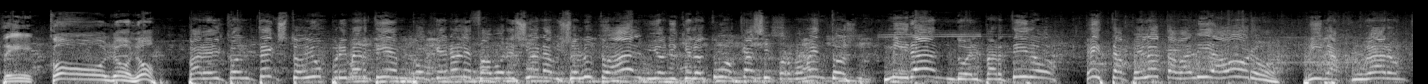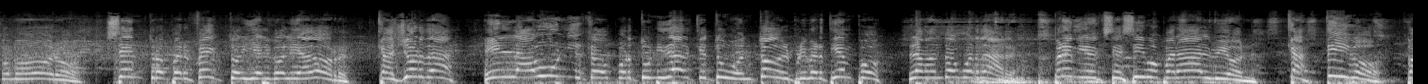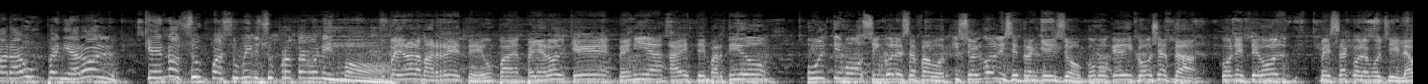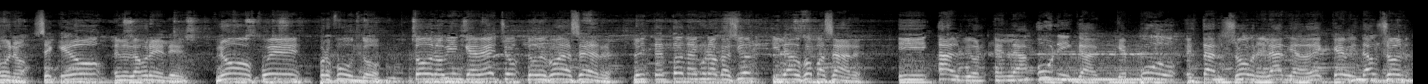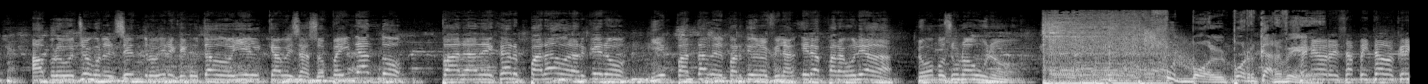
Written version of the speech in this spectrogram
de Cololo. Para el contexto de un primer tiempo que no le favoreció en absoluto a Albion y que lo tuvo casi por momentos mirando el partido, esta pelota valía oro y la jugaron como oro. Centro perfecto y el goleador Cayorda en la única oportunidad que tuvo en todo el primer tiempo la mandó a guardar. Premio excesivo para Albion. Castigo para un Peñarol que no supo asumir su protagonismo. Un Peñarol amarrete, un Peñarol que venía a este partido último sin goles a favor. Hizo el gol y se tranquilizó. Como que dijo, ya está, con este gol me saco la mochila. Bueno, se quedó en los laureles. No fue profundo. Todo lo bien que había hecho lo dejó de hacer. Lo intentó en alguna ocasión y la dejó pasar. Y Albion, en la única que pudo estar sobre el área de Kevin Dawson, aprovechó con el centro bien ejecutado y el cabezazo, peinando para dejar parado al arquero y empatarle el partido en el final. Era para goleada. Nos vamos uno a uno. Fútbol por Carve. Señores, ha pitado Cristian.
